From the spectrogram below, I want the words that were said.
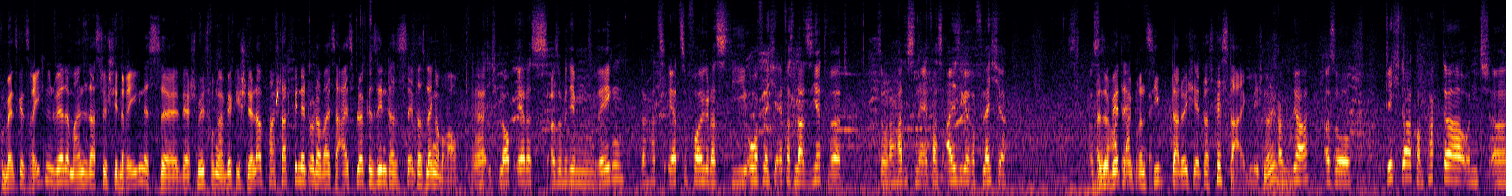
Und wenn es jetzt regnen würde, meinen Sie, dass durch den Regen dass, äh, der Schmilzvorgang wirklich schneller stattfindet oder weil es ja Eisblöcke sind, dass es etwas länger braucht? Ja, ich glaube eher, dass also mit dem Regen, da hat es eher zur Folge, dass die Oberfläche etwas lasiert wird. So, dann hat es eine etwas eisigere Fläche. Also, eine wird er im. Prinzip dadurch etwas fester eigentlich, ne? Kann, ja, also dichter, kompakter und äh,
